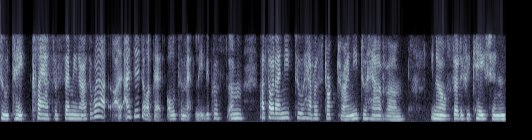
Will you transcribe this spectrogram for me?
to take classes, seminars? Well, I, I did all that ultimately because um, I thought I need to have a structure. I need to have, um, you know, certifications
